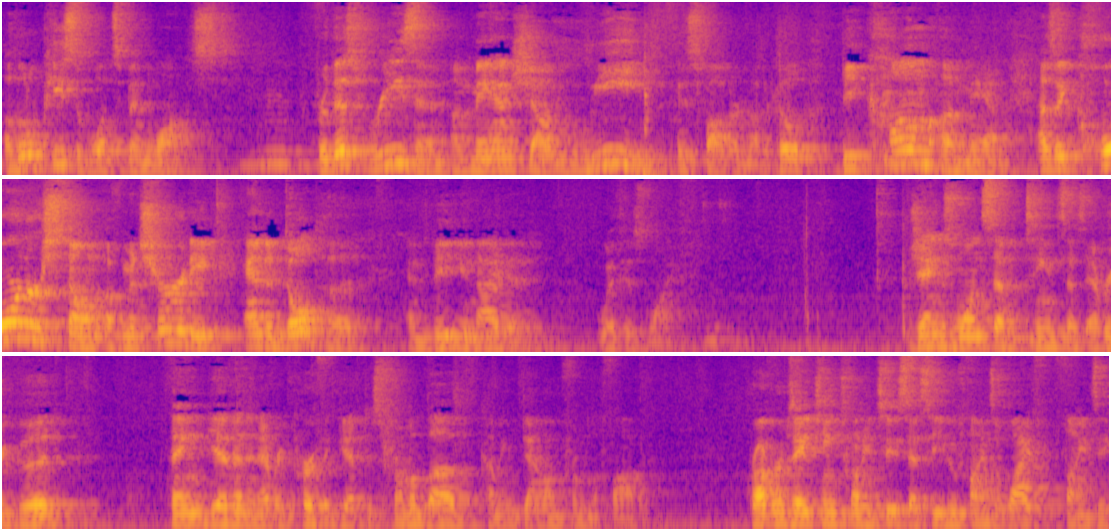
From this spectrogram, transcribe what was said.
a little piece of what's been lost. For this reason, a man shall leave his father and mother. He'll become a man as a cornerstone of maturity and adulthood and be united with his wife. James 1:17 says every good thing given and every perfect gift is from above coming down from the Father. Proverbs 18:22 says he who finds a wife finds a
